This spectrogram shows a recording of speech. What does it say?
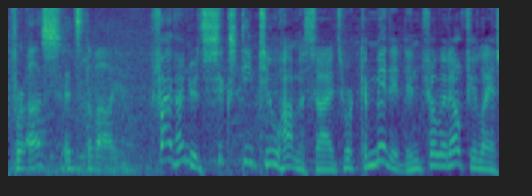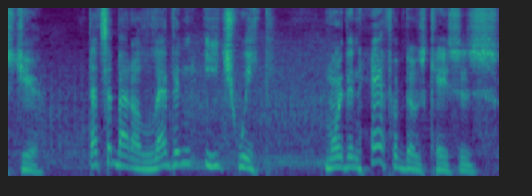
For us, it's the volume. 562 homicides were committed in Philadelphia last year. That's about 11 each week. More than half of those cases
